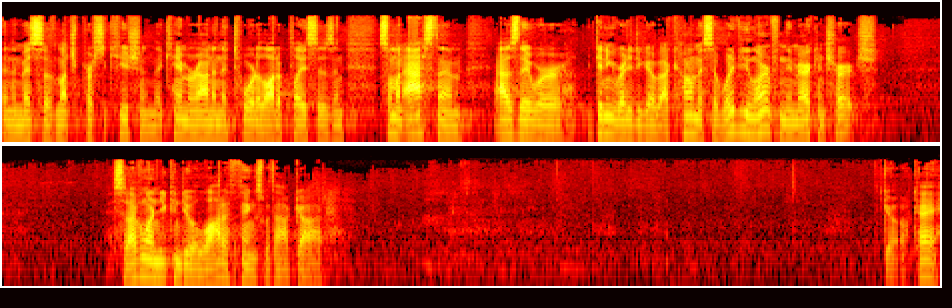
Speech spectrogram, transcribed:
in the midst of much persecution. They came around and they toured a lot of places. And someone asked them as they were getting ready to go back home, they said, What have you learned from the American church? He said, I've learned you can do a lot of things without God. Go, okay.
